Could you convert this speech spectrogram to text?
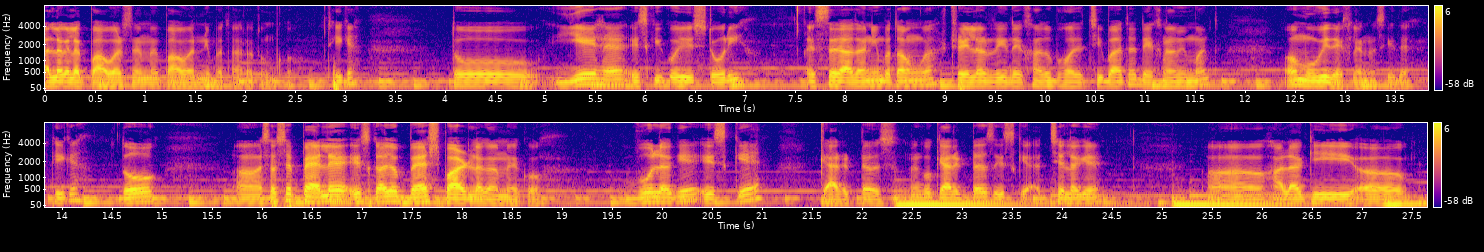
अलग अलग पावर्स हैं मैं पावर नहीं बता रहा तुमको ठीक है? तो ये है इसकी कोई स्टोरी इससे ज़्यादा नहीं बताऊँगा। ट्रेलर नहीं देखा तो बहुत अच्छी बात है देखना भी मत। और मूवी देख लेना सीधे ठीक है? तो आ, सबसे पहले इसका जो बेस्ट पार्ट लगा मेरे को वो लगे इसके कैरेक्टर्स मेरे को कैरेक्टर्स इसके अच्छे लगे। हालाँकि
